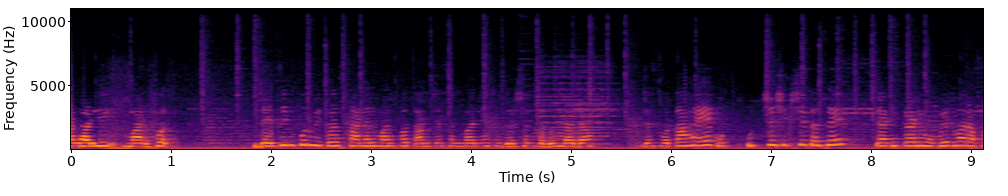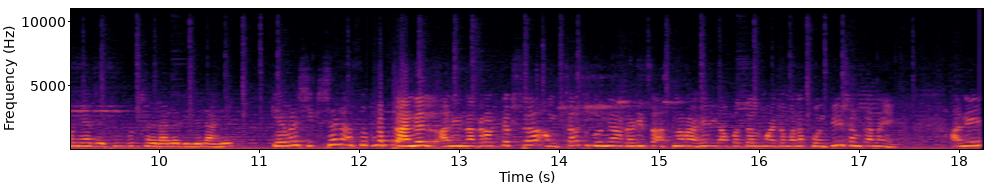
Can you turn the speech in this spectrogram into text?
आघाडी मार्फत जयसिंगपूर विकास पॅनल मार्फत आमचे सन्मान्य सुदर्शन कदम दादा जे स्वतः एक उच्च- शिक्षित असे त्या ठिकाणी उमेदवार आपण या जयसिंगपूर शहराला दिलेला आहे. केवळ शिक्षण असं पॅनेल आणि नगराध्यक्ष आमच्याच दोन्ही आघाडीचा असणार आहे याबद्दल माझ्या मनात कोणतीही शंका नाही. आणि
